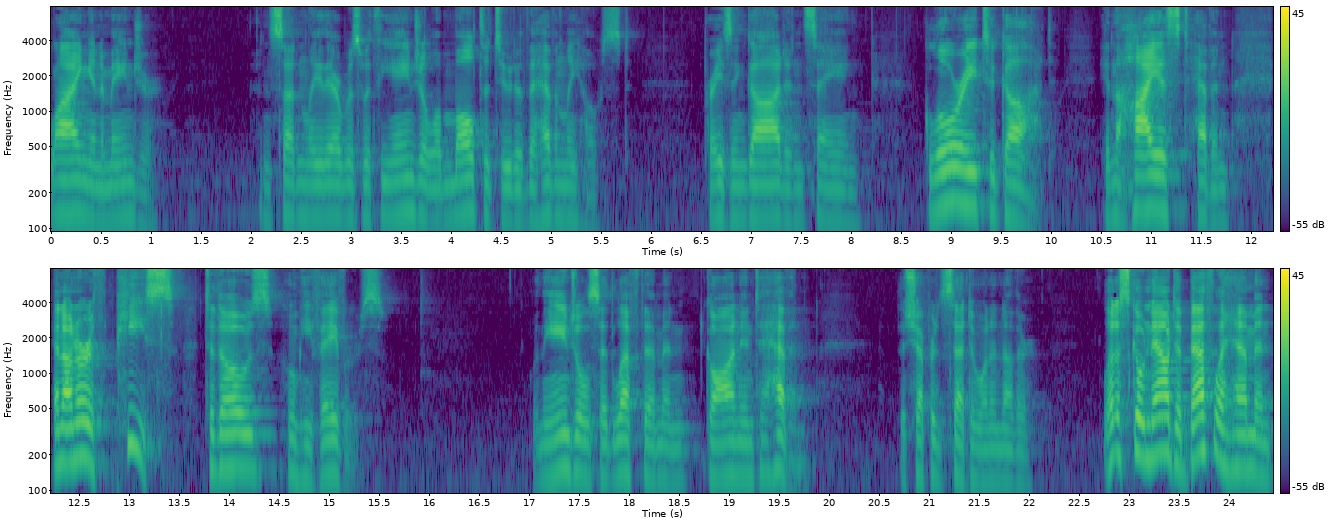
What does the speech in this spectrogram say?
lying in a manger. And suddenly there was with the angel a multitude of the heavenly host, praising God and saying, Glory to God in the highest heaven, and on earth peace to those whom he favors. When the angels had left them and gone into heaven, the shepherds said to one another, Let us go now to Bethlehem and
